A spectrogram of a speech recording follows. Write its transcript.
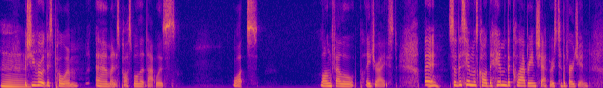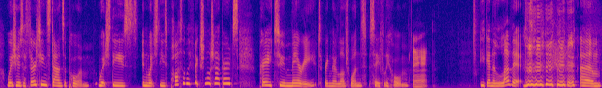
But she wrote this poem, um, and it's possible that that was what Longfellow plagiarized. But so this hymn was called the Hymn of the Calabrian Shepherds to the Virgin, which is a 13 stanza poem, which these in which these possibly fictional shepherds pray to Mary to bring their loved ones safely home. Eh. You're gonna love it. um,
